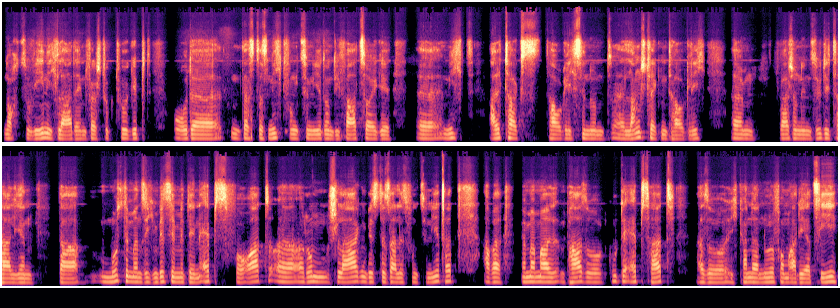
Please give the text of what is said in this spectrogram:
noch zu wenig Ladeinfrastruktur gibt oder dass das nicht funktioniert und die Fahrzeuge äh, nicht alltagstauglich sind und äh, langstreckentauglich. Ähm, ich war schon in Süditalien, da musste man sich ein bisschen mit den Apps vor Ort äh, rumschlagen, bis das alles funktioniert hat. Aber wenn man mal ein paar so gute Apps hat, also ich kann da nur vom ADAC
